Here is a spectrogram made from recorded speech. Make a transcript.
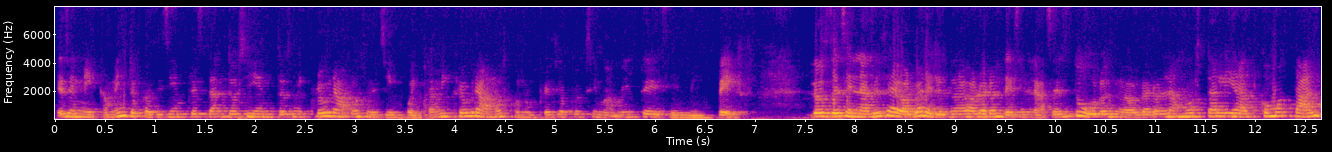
ese medicamento, casi siempre está en 200 microgramos o en 50 microgramos con un precio aproximadamente de 100 mil pesos. Los desenlaces se evaluaron, ellos no evaluaron desenlaces duros, no evaluaron la mortalidad como tal,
